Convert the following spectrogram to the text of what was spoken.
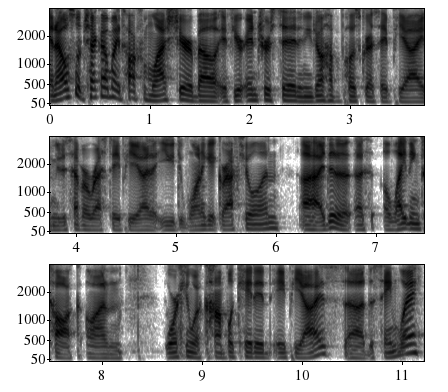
And also check out my talk from last year about if you're interested and you don't have a Postgres API and you just have a REST API that you want to get GraphQL in. Uh, I did a, a, a lightning talk on working with complicated APIs uh, the same way.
